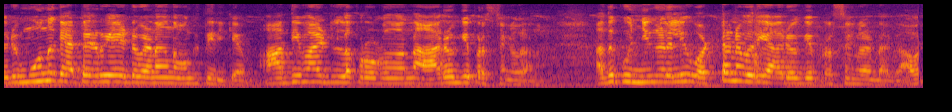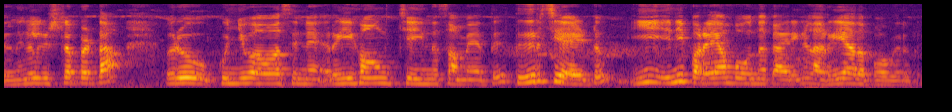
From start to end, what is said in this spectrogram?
ഒരു മൂന്ന് കാറ്റഗറി ആയിട്ട് വേണമെങ്കിൽ നമുക്ക് തിരിക്കാം. ആദ്യമായിട്ടുള്ള പ്രോബ്ലം എന്ന് പറഞ്ഞാൽ ആരോഗ്യ പ്രശ്നങ്ങളാണ്. അത് കുഞ്ഞുങ്ങളിൽ ഒട്ടനവധി ആരോഗ്യ പ്രശ്നങ്ങൾ ഉണ്ടാക്കാം. അവർ നിങ്ങൾക്ക് ഇഷ്ടപ്പെട്ട ഒരു കുഞ്ഞു വാവാസിനെ റീഹോം ചെയ്യുന്ന സമയത്ത് തീർച്ചയായിട്ടും ഈ ഇനി പറയാൻ പോകുന്ന കാര്യങ്ങൾ അറിയാതെ പോകരുത്.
